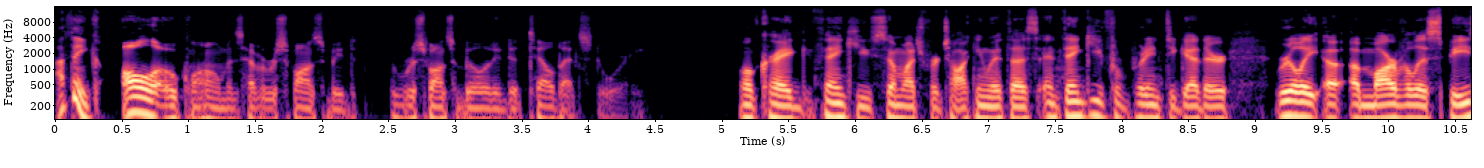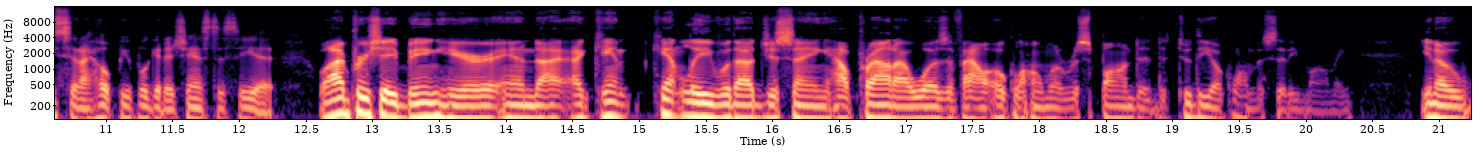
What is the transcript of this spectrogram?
I think all Oklahomans have a responsibility responsibility to tell that story. Well, Craig, thank you so much for talking with us, and thank you for putting together really a, a marvelous piece. And I hope people get a chance to see it. Well, I appreciate being here, and I, I can't can't leave without just saying how proud I was of how Oklahoma responded to the Oklahoma City bombing. You know,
